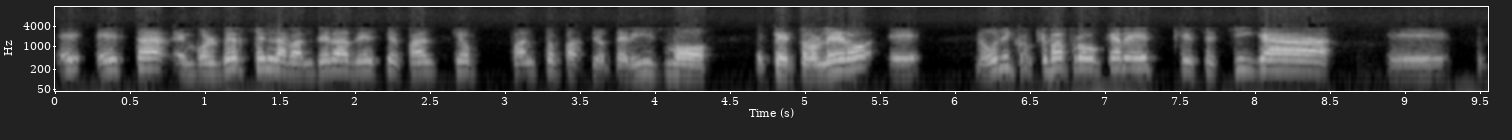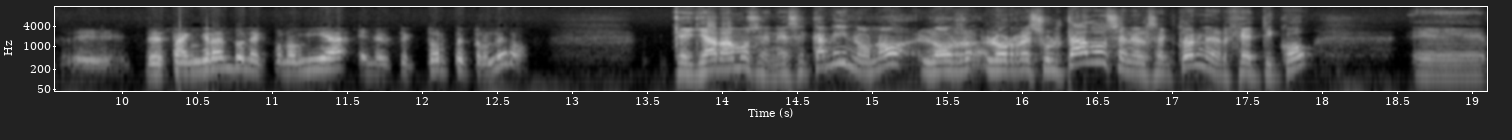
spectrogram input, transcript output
E- Esta, envolverse en la bandera de ese falso, falso patrioterismo petrolero, eh, lo único que va a provocar es que se siga eh, eh, desangrando la economía en el sector petrolero. que ya vamos en ese camino, ¿no? Los, los resultados en el sector energético eh,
